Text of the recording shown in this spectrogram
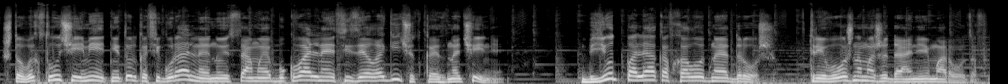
что в их случае имеет не только фигуральное, но и самое буквальное физиологическое значение. Бьет поляков холодная дрожь в тревожном ожидании морозов.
